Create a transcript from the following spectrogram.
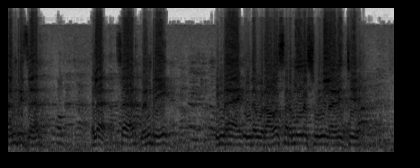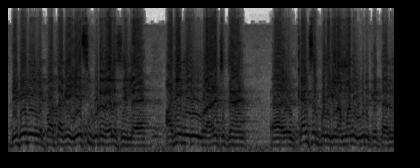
நன்றி சார். இல்ல சார் நன்றி. இந்த இந்த ஒரு அவசரமான சூழ்நிலை அழைச்சு திடீர்னு இங்க பார்த்தாக்க ஏசி கூட வேலை செய்யல. அதே மீறி உங்களை அழைச்சிட்டேன். கேன்சல் பண்ணிக்கலாமான்னு இவரு கேட்டாரு.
